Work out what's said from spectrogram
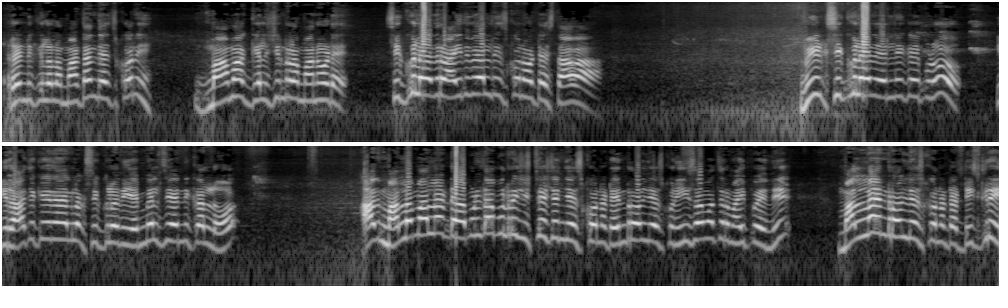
రెండు కిలోల మటన్ తెచ్చుకొని మామ గెలిచిండ్రా మనోడే. సిగ్గు లేదురా ఐదు వేలు తీసుకొని ఓటేస్తావా? వీడికి సిగ్గు లేదు ఎన్నిక ఇప్పుడు? ఈ రాజకీయ నాయకులకు సిగ్గు లేదు ఎమ్మెల్సీ ఎన్నికల్లో అది మళ్ళీ మళ్ళీ డబుల్ డబుల్ రిజిస్ట్రేషన్ చేసుకున్నట్టు ఎన్రోల్ చేసుకుని ఈ సంవత్సరం అయిపోయింది. మళ్ళీ ఎన్రోల్ చేసుకున్నట్టు డిగ్రీ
